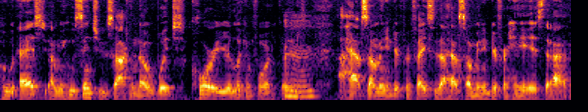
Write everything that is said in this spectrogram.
who asked you? I mean, who sent you? So I can know which Corey you're looking for because mm-hmm. I have so many different faces. I have so many different heads that I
